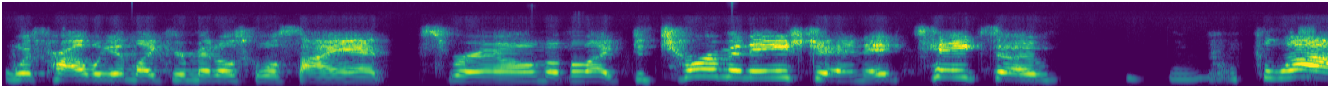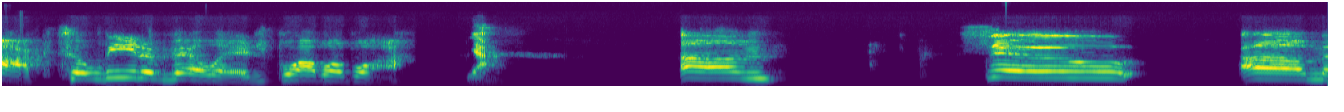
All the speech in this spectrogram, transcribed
was probably in like your middle school science room of like determination. It takes a flock to lead a village, blah blah blah. Yeah. Um so um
